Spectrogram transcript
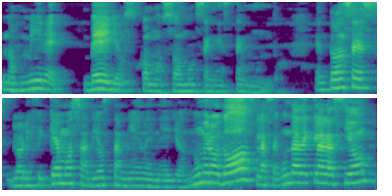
nos mire bellos como somos en este mundo. Entonces, glorifiquemos a Dios también en ello. Número dos, la segunda declaración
